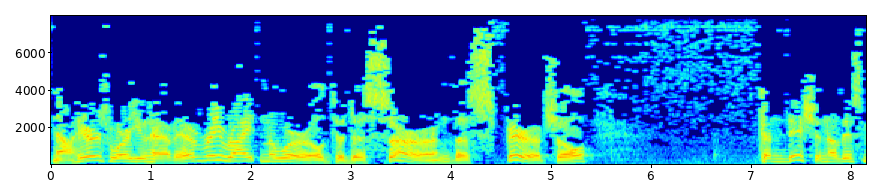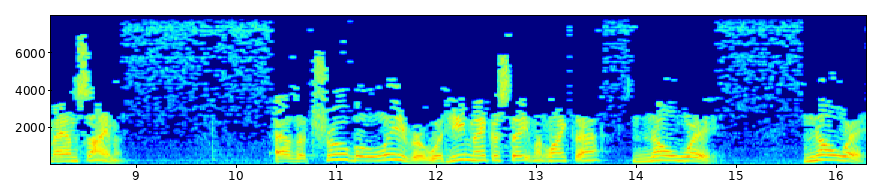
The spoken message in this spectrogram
Now, here's where you have every right in the world to discern the spiritual condition of this man Simon. As a true believer, would he make a statement like that? No way. No way.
